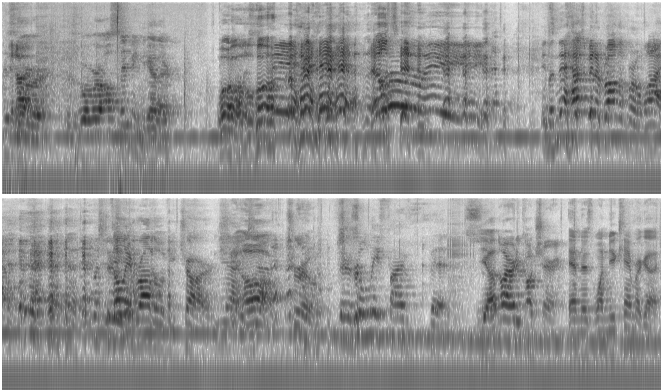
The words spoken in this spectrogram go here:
This is, where we're, this is where we're all sleeping together. Whoa, whoa. It's, it has been a brothel for a while. It's only a brothel if you charge. Oh, true. There's only five beds. No, Yep. I already called sharing. And there's one new camera guy.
